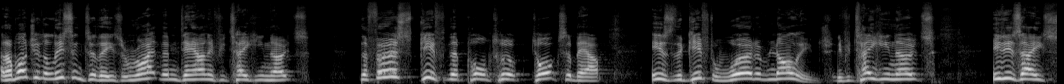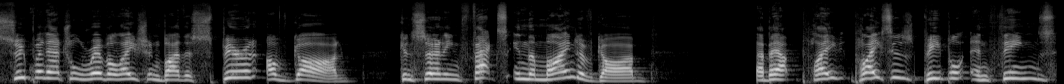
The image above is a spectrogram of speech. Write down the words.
And I want you to listen to these and write them down if you're taking notes. The first gift that Paul talks about is the gift word of knowledge. If you're taking notes, it is a supernatural revelation by the Spirit of God concerning facts in the mind of God about places, people, and things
